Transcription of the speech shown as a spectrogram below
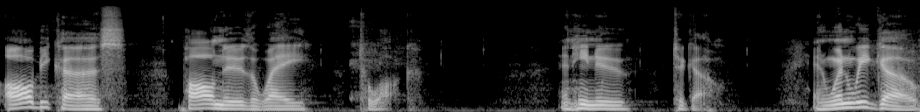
All because Paul knew the way to walk, and he knew to go. And when we go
